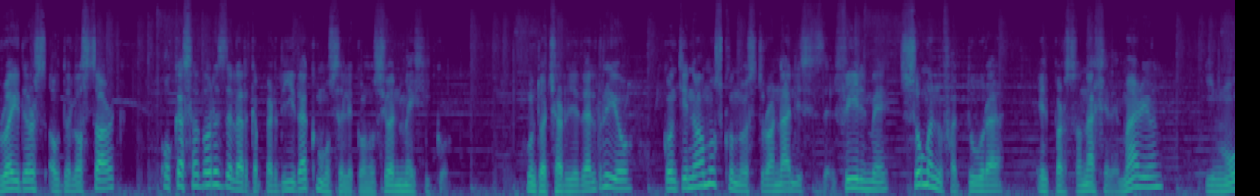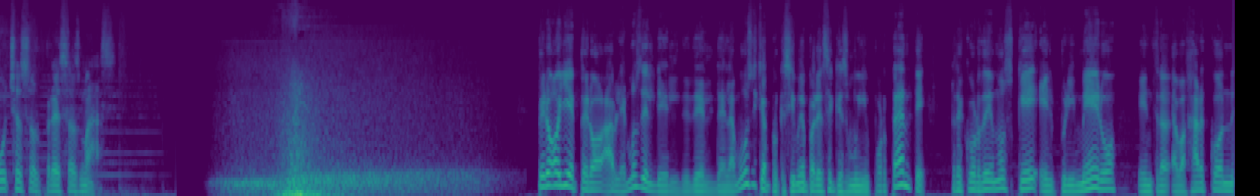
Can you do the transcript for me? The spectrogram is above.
Raiders of the Lost Ark o Cazadores del Arca Perdida como se le conoció en México. Junto a Charlie del Río, continuamos con nuestro análisis del filme, su manufactura, el personaje de Marion y muchas sorpresas más. Pero oye, pero hablemos del, de la música, porque sí me parece que es muy importante. Recordemos que el primero en trabajar con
